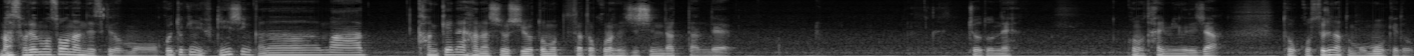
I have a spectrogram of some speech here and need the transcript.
まあそれもそうなんですけどもこういう時に不謹慎かな。まあ関係ない話をしようと思ってたところに地震だったんでちょうどねこのタイミングでじゃあ投稿するなとも思うけど。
